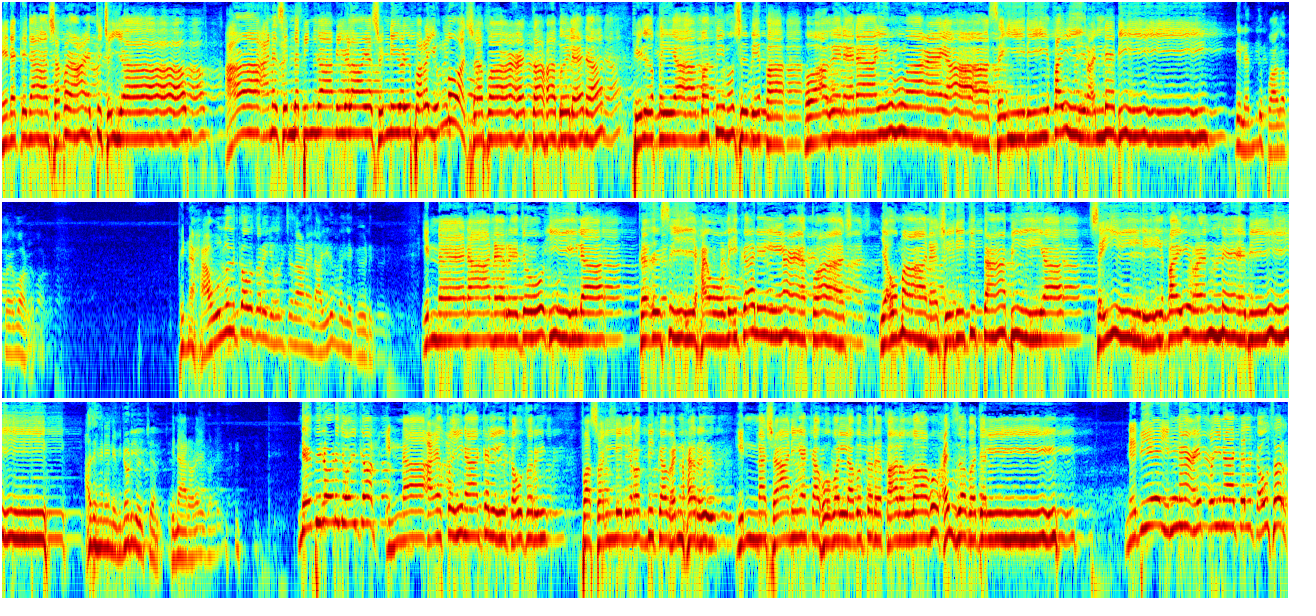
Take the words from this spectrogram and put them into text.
നിനക്ക് ഞാൻ ശഫാഅത്ത് ചെയ്യാം. ആ അനസിന്റെ പിൻഗാമികളായ സുന്നികൾ പറയുന്നു ഇതിലെന്ത് പാകപ്പിഴവാണ്? പിന്നെ ഹൗലുൽ കൗതർ ചോദിച്ചതാണെങ്കിൽ അതിലും വലിയ കേട്. ഇന്നോ ഈല كأسي حوضك للعطاش يوم نشر كتابي يا سيدي خير النبي അതെങ്ങനെ നബിനോട് ചോദിച്ചാൽ പിന്നെ ആരോടെ ചോദിക്കണ്ടേ നബിനോട് ചോദിക്കാൻ ഇന്നാ അഅതൈനാക്കൽ കൗസർ ഫസല്ലി ലിറബ്ബിക വൻഹർ ഇന്ന ഷാനിയക ഹുവൽ അബ്തർ ഖാല അല്ലാഹു അസ്സ വജൽ നബിയെ ഇന്ന അഅതൈനാക്കൽ കൗസർ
